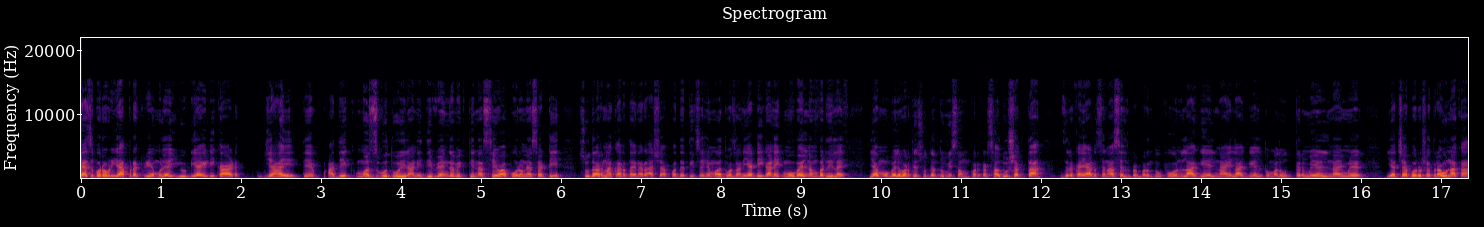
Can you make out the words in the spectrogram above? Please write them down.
त्याचबरोबर या प्रक्रियेमुळे U D I D card जे आहे ते अधिक मजबूत होईल आणि दिव्यांग व्यक्तींना सेवा पुरवण्यासाठी सुधारणा करता येणार अशा पद्धतीचं हे महत्त्वाचं आणि या ठिकाणी एक मोबाईल नंबर दिला आहे या मोबाईलवरती सुद्धा तुम्ही संपर्क साधू शकता. जर काही अडचण असेल तर परंतु फोन लागेल नाही लागेल तुम्हाला उत्तर मिळेल नाही मिळेल याच्या भरोशात राहू नका.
